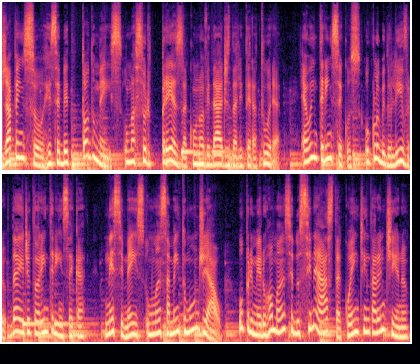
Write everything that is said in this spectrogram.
Já pensou receber todo mês uma surpresa com novidades da literatura? É o Intrínsecos, o clube do livro da editora Intrínseca. Nesse mês, um lançamento mundial. O primeiro romance do cineasta Quentin Tarantino.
